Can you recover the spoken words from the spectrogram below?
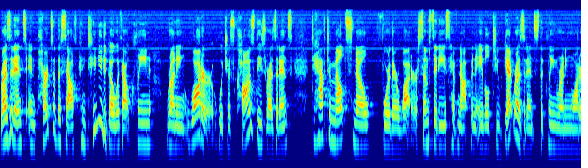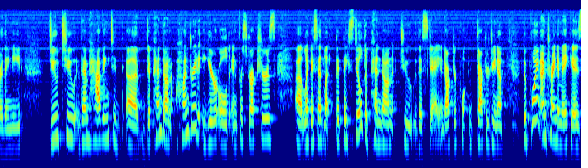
Residents in parts of the South continue to go without clean running water, which has caused these residents to have to melt snow for their water. Some cities have not been able to get residents the clean running water they need due to them having to uh, depend on 100 year old infrastructures. Uh, like I said, like, that they still depend on to this day. And Dr. Po- Dr. Gina, the point I'm trying to make is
